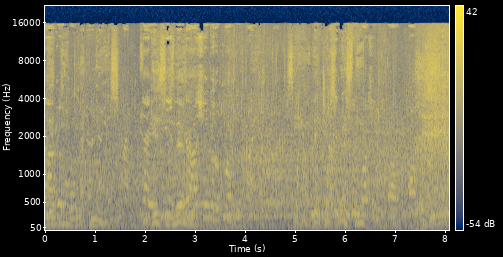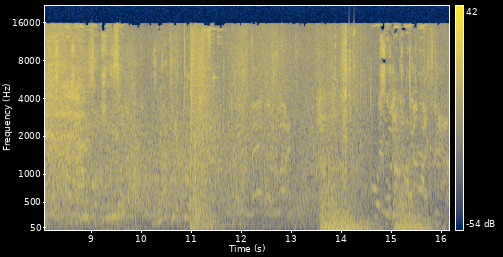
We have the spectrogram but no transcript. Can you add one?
They don't like noise. Yeah, And this is. is Is their how room. she ain't got a problem? See how they just think he's been rested? watching Office. Just as a handphone, she's got- He's not here to... Are you mad or what? Oh, They're going to jump us now!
